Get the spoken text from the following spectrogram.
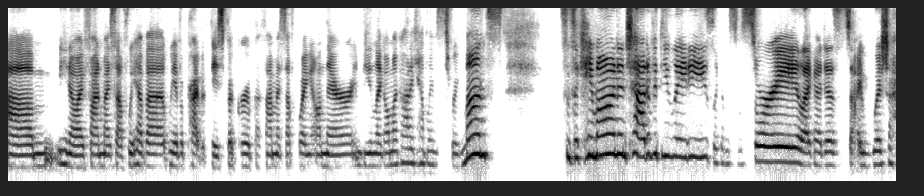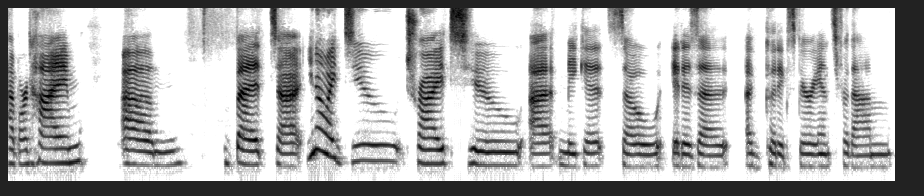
um, you know, I find myself, we have a, we have a private Facebook group. I find myself going on there and being like, oh my God, I can't believe it's three months since I came on and chatted with you ladies. Like, I'm so sorry. Like, I just, I wish I had more time. Um, but, uh, you know, I do try to uh, make it so it is a, a good experience for them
